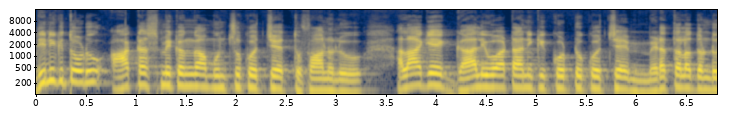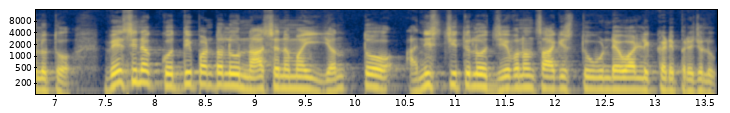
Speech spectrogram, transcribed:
దీనికి తోడు ఆకస్మికంగా ముంచుకొచ్చే తుఫానులు అలాగే గాలివాటానికి కొట్టుకొచ్చే మిడతల దండులతో వేసిన కొద్ది పంటలు నాశనమై ఎంతో అనిశ్చితిలో జీవనం సాగిస్తూ ఉండేవాళ్ళు ఇక్కడి ప్రజలు.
